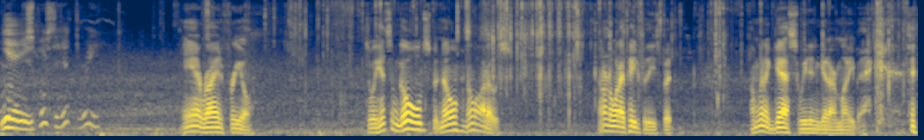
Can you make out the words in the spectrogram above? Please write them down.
You're Yay. supposed to hit three. And Ryan Freel. So we hit some golds, but no no autos. I don't know what I paid for these, but I'm gonna guess we didn't get our money back.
